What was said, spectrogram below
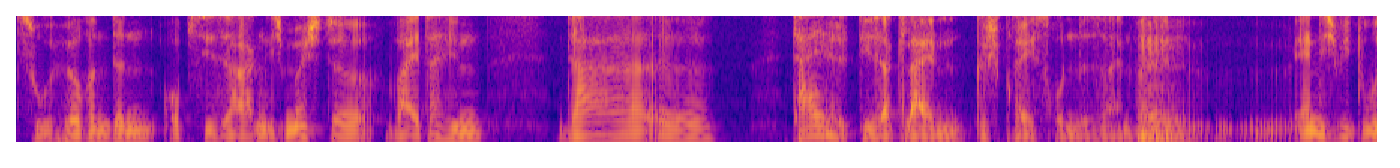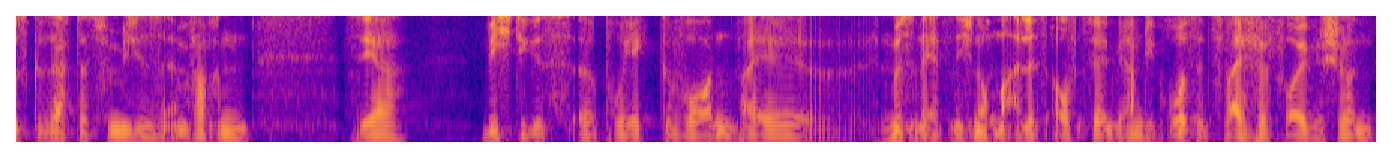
Zuhörenden, ob sie sagen, ich möchte weiterhin da äh, Teil dieser kleinen Gesprächsrunde sein. Weil mhm. ähnlich wie du es gesagt hast, für mich ist es einfach ein sehr wichtiges äh, Projekt geworden, weil äh, müssen wir jetzt nicht nochmal alles aufzählen. Wir haben die große Zweifelfolge schon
